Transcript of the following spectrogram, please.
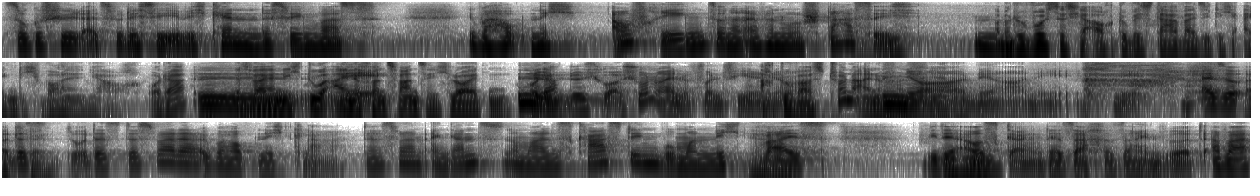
so gefühlt, als würde ich sie ewig kennen. Deswegen war es überhaupt nicht aufregend, sondern einfach nur spaßig. Mhm. Mhm. Aber du wusstest ja auch, du bist da, weil sie dich eigentlich wollen ja auch, oder? Mm, es war ja nicht du eine nee. von 20 Leuten, oder? Nee, ich war schon eine von vielen. Ach, ja. du warst schon eine von ja, vielen? Ja, nee, nee. Also okay. das, das, das war da überhaupt nicht klar. Das war ein ganz normales Casting, wo man nicht ja. weiß, wie der mhm. Ausgang der Sache sein wird. Aber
